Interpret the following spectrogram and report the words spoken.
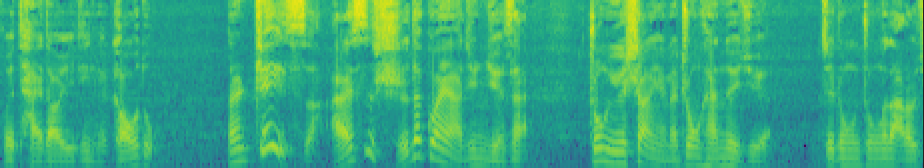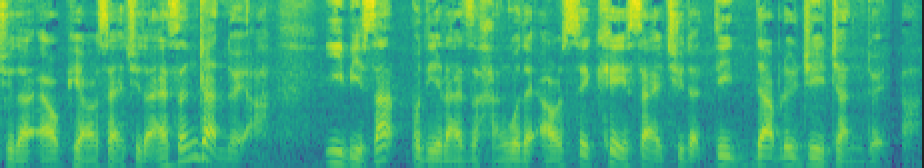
会抬到一定的高度。但是这次啊，S 十的冠亚军决赛终于上演了中韩对决，最终中国大陆区的 LPL 赛区的 SN 战队啊，一比三不敌来自韩国的 LCK 赛区的 DWG 战队啊，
